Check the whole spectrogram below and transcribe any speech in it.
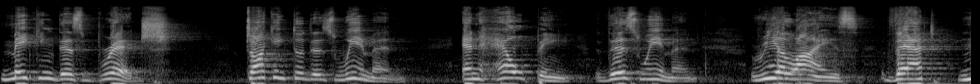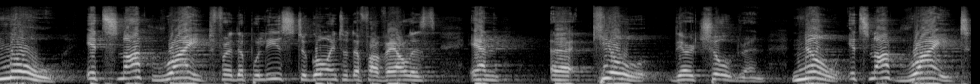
making this bridge, talking to these women, and helping these women realize that no, it's not right for the police to go into the favelas and uh, kill their children. No, it's not right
